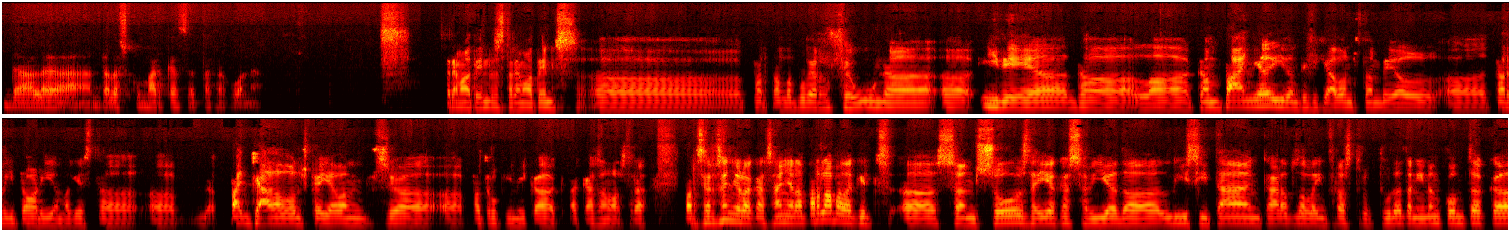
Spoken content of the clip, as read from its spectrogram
de, la, de les comarques de Tarragona. Estarem atents, estarem atents eh, per tal de poder-nos fer una eh, idea de la campanya i identificar doncs, també el eh, territori amb aquesta eh, petjada doncs, que hi ha de la indústria eh, petroquímica a, a casa nostra. Per cert, senyora Cassany, ara parlava d'aquests eh, sensors, deia que s'havia de licitar encara tota la infraestructura, tenint en compte que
